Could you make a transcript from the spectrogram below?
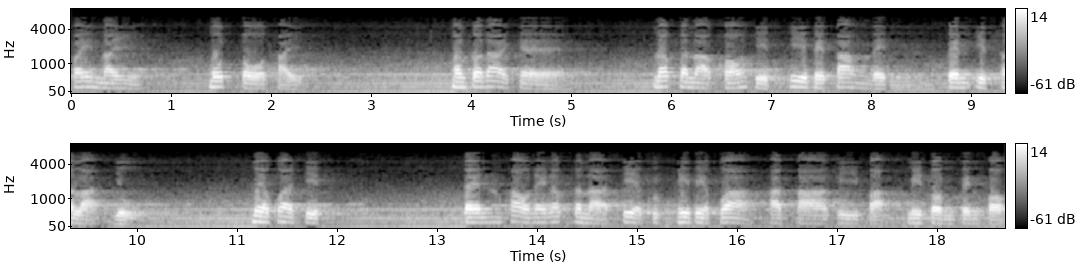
ไปในมุตโตไทย มันก็ได้แก่ ลักษณะของจิตที่ไปตั้งเด่น เป็นอิสระอยู่ เรียกว่าจิต เป็นเข้าในลักษณะที่ที่เรียกว่าอัตตาทีปะ มีตนเป็นเกาะ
